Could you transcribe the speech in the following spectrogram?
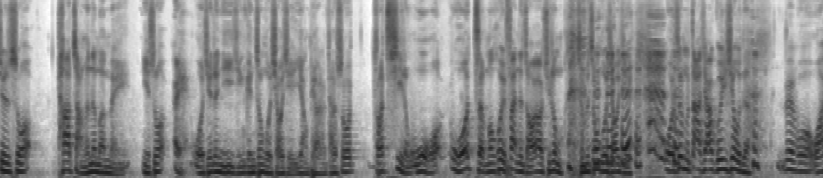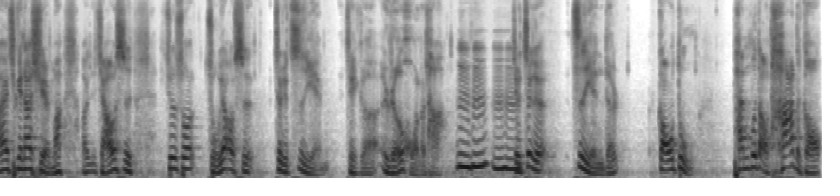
就是说他长得那么美。你说，哎，我觉得你已经跟中国小姐一样漂亮。他说，他气了，我我怎么会犯得着要去弄什么中国小姐？我这么大家闺秀的，对我我还要去跟他选吗？啊，假如是，就是说，主要是这个字眼这个惹火了他。嗯哼，嗯哼，就这个字眼的高度攀不到他的高。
